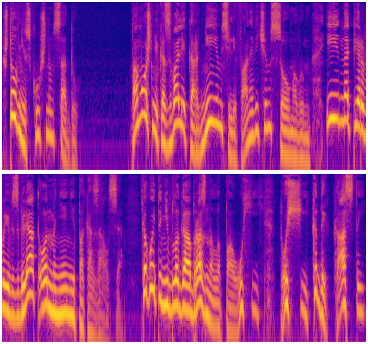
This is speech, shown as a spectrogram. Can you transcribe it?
что в нескучном саду». Помощника звали Корнеем Селифановичем Сомовым, и на первый взгляд он мне не показался. Какой-то неблагообразно лопоухий, тощий, кадыкастый.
